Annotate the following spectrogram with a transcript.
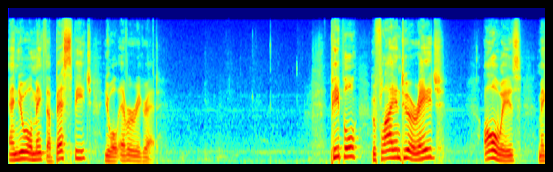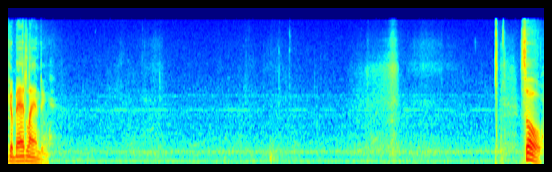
and you will make the best speech you will ever regret. People who fly into a rage always make a bad landing. So,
